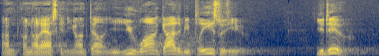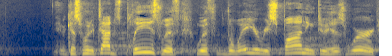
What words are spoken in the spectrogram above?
I'm, I'm not asking you, I'm telling you. You want God to be pleased with you. You do. Because when God's pleased with, with the way you're responding to His Word,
